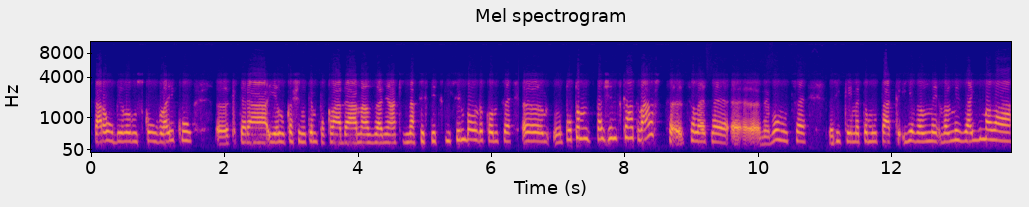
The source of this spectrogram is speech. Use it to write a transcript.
starou běloruskou vlajku Eh, která je Lukašenkem pokládána za nějaký nacistický symbol dokonce. Eh, potom ta ženská tvář celé té eh, revoluce, říkejme tomu tak, je velmi, velmi zajímavá,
